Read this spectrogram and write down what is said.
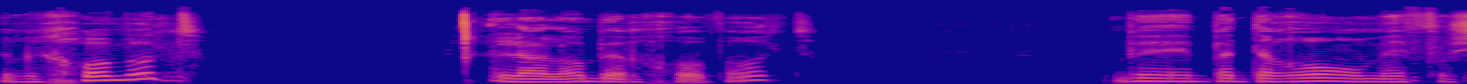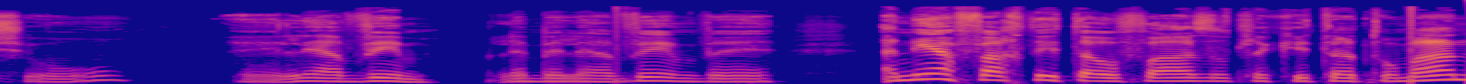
ברחובות. לא, לא ברחובות. בדרום איפשהו, אה, להבים, בלהבים, ואני הפכתי את ההופעה הזאת לכיתת אומן.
